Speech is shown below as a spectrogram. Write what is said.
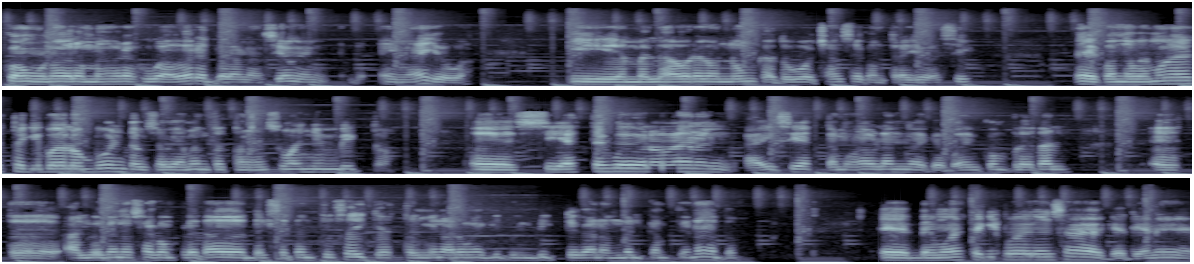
con uno de los mejores jugadores de la nación en, en Iowa. Y en verdad Oregon nunca tuvo chance contra USC. Eh, cuando vemos a este equipo de los Bulldogs, obviamente están en su año invicto. Eh, si este juego lo ganan, ahí sí estamos hablando de que pueden completar este, algo que no se ha completado desde el 76, que es terminar un equipo invicto y ganando el campeonato. Eh, vemos este equipo de Gonzaga que tiene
